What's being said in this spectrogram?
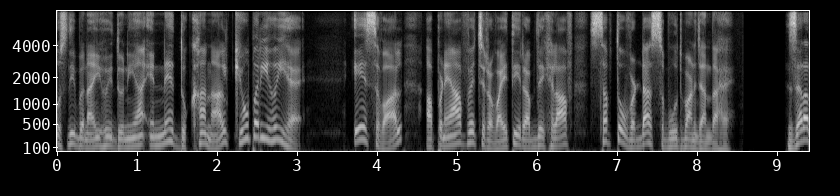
ਉਸ ਦੀ ਬਣਾਈ ਹੋਈ ਦੁਨੀਆ ਇੰਨੇ ਦੁੱਖਾਂ ਨਾਲ ਕਿਉਂ ਭਰੀ ਹੋਈ ਹੈ? ਇਹ ਸਵਾਲ ਆਪਣੇ ਆਪ ਵਿੱਚ ਰਵਾਇਤੀ ਰੱਬ ਦੇ ਖਿਲਾਫ ਸਭ ਤੋਂ ਵੱਡਾ ਸਬੂਤ ਬਣ ਜਾਂਦਾ ਹੈ। ਜ਼ਰਾ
